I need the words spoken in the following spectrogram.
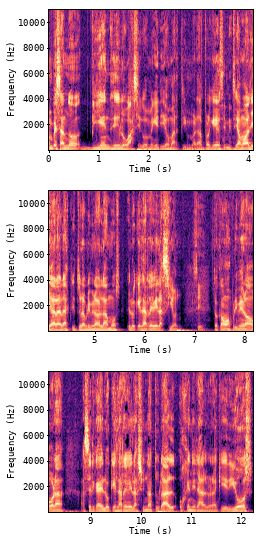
empezando bien desde lo básico, mi querido Martín, ¿verdad? Porque si vamos a llegar a la escritura, primero hablamos de lo que es la revelación. Sí. Tocamos primero ahora acerca de lo que es la revelación natural o general, ¿verdad? Que Dios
